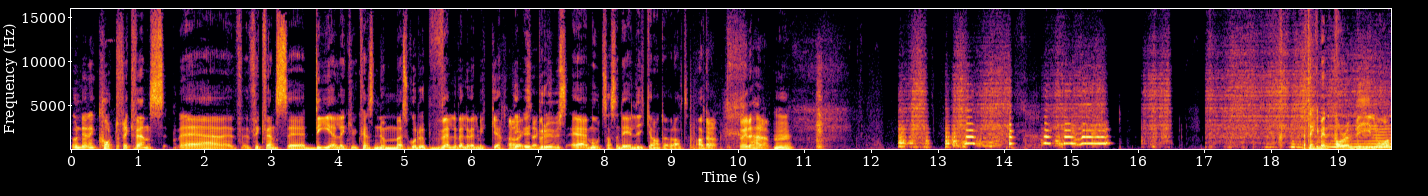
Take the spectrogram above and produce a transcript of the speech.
under en kort frekvens, eh, frekvensdel, eh, frekvensnummer så går det upp väldigt, väldigt, väldigt mycket. Ja, det, ett brus är motsatsen, det är likadant överallt. Okej. Ja. Vad är det här då? Mm. Jag tänker mig en rb låt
